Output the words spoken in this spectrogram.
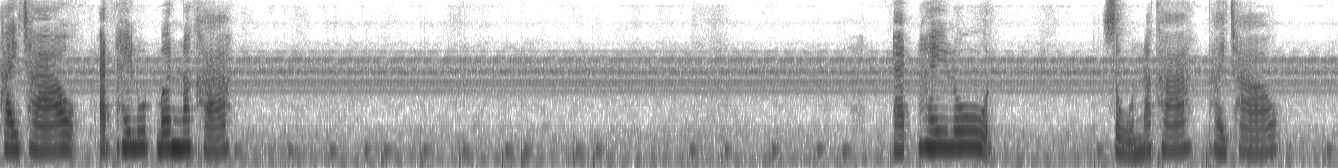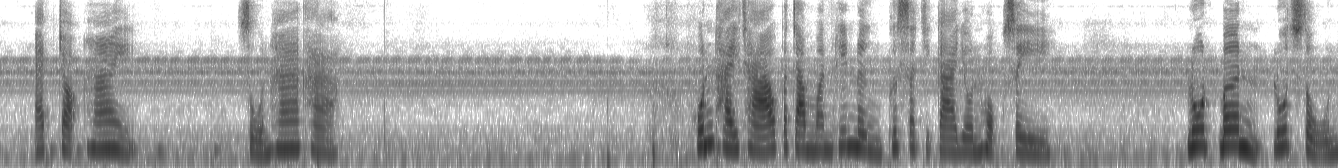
ไทยเช้าแอดให้รูดเบิ้ลนะคะ แอดให้รูดศูนย์นะคะ ไทยเช้า แอดเจาะให้ศูนย์ห้าค่ะ หุ้นไทยเช้าประจำวันที่ 1 พฤศจิกายน 64 รูดเบิ้ล รูดศูนย์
